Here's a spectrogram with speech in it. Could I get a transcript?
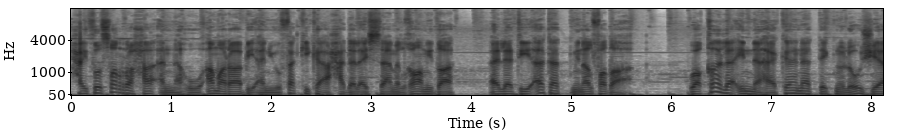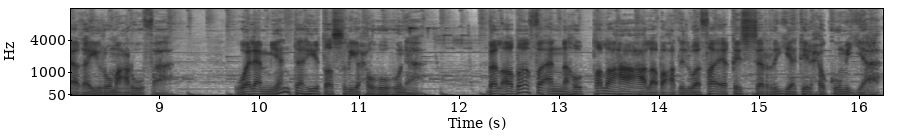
حيث صرح أنه أمر بأن يفكك أحد الأجسام الغامضة التي أتت من الفضاء وقال إنها كانت تكنولوجيا غير معروفة ولم ينتهي تصريحه هنا. بل أضاف أنه اطلع على بعض الوثائق السرية الحكومية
